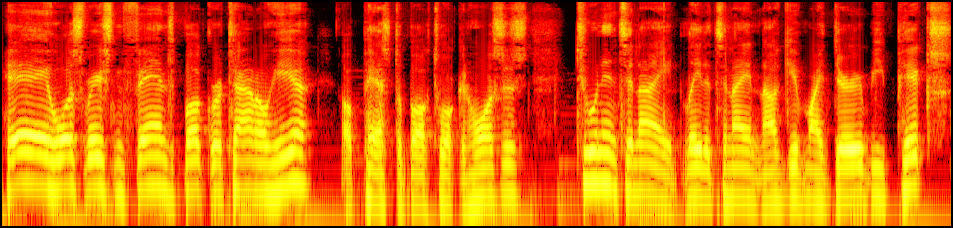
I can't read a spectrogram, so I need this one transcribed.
Hey, horse racing fans, Buck Rotano here. I'll pass the buck talking horses. Tune in tonight, later tonight, and I'll give my Derby picks.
